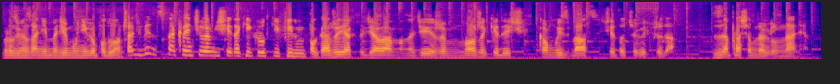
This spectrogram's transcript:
rozwiązanie będziemy u niego podłączać, więc nakręciłem dzisiaj taki krótki film, pokażę jak to działa. Mam nadzieję, że może kiedyś komuś z Was się to czegoś przyda. Zapraszam do oglądania.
